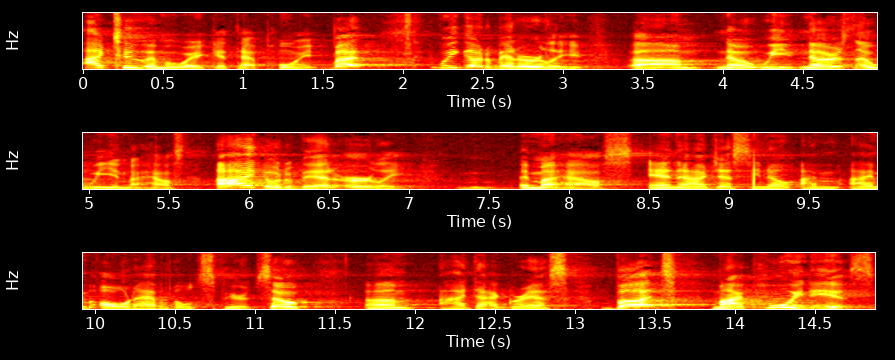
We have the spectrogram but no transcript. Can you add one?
I, too, am awake at that point. But we go to bed early. Um, no, we, no, there's no we in my house. I go to bed early in my house, and I just, you know, I'm, I'm old, I have an old spirit. So um, I digress. But my point is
